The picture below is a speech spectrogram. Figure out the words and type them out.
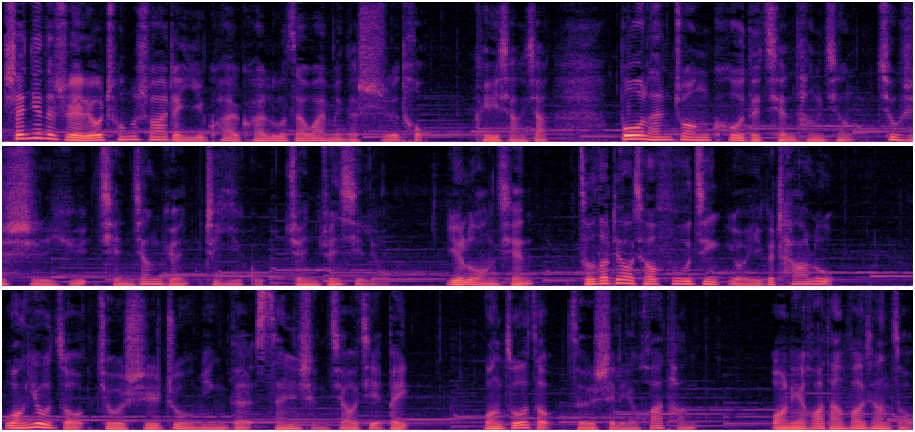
山间的水流冲刷着一块块露在外面的石头，可以想象，波澜壮阔的钱塘江就是始于钱江源这一股涓涓细流。一路往前。走到吊桥附近有一个岔路，往右走就是著名的三省交界碑，往左走则是莲花塘。往莲花塘方向走，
